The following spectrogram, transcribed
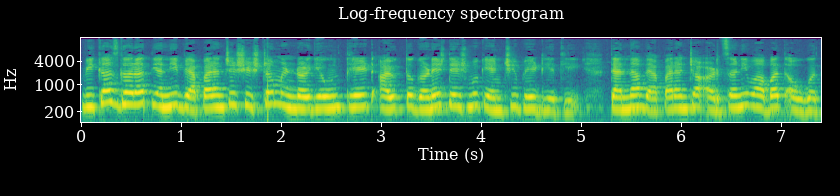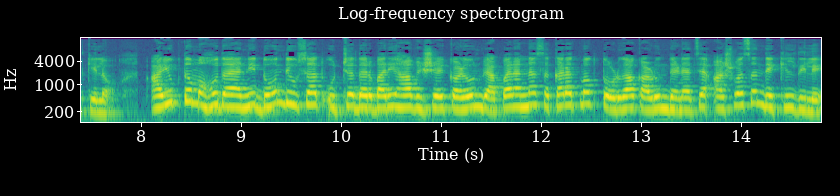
विकास घरत यांनी व्यापाऱ्यांचे शिष्टमंडळ घेऊन थेट आयुक्त गणेश देशमुख यांची भेट घेतली. त्यांना व्यापाऱ्यांच्या अडचणीबाबत अवगत केलं. आयुक्त महोदयांनी दोन दिवसात उच्च दरबारी हा विषय कळवून व्यापाऱ्यांना सकारात्मक तोडगा काढून देण्याचे आश्वासन देखील दिले.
